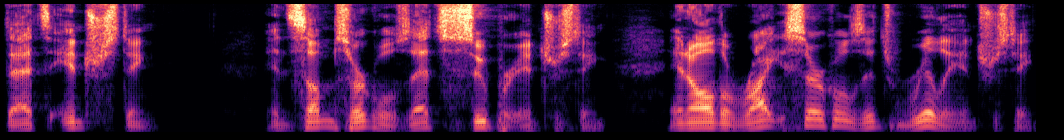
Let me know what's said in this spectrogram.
that's interesting. In some circles, that's super interesting. In all the right circles, it's really interesting.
